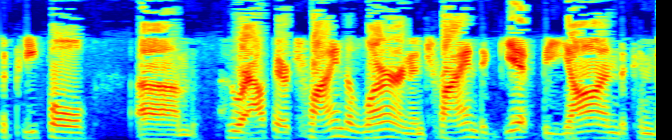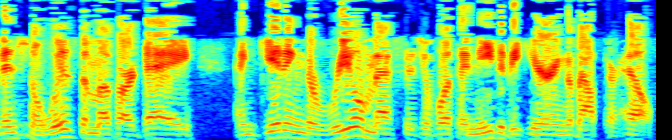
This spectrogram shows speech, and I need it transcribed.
to people um, who are out there trying to learn and trying to get beyond the conventional wisdom of our day and getting the real message of what they need to be hearing about their health.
